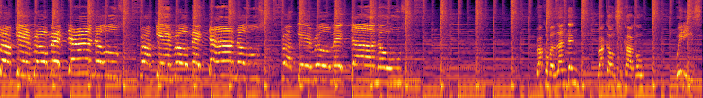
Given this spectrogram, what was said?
Rock and roll McDonald's! Rock and roll McDonald's! Rock and roll McDonald's! Rock over London, rock on Chicago. Wheaties,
